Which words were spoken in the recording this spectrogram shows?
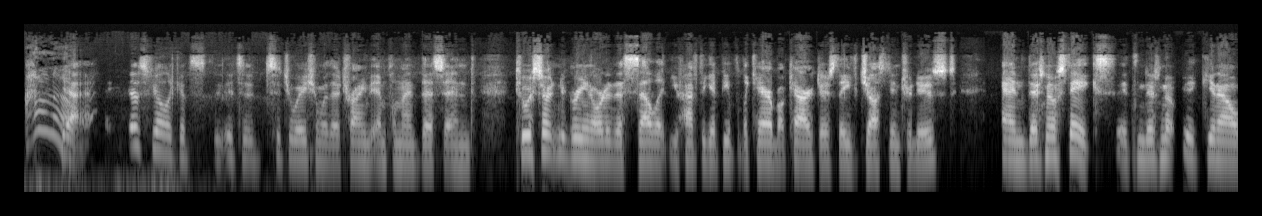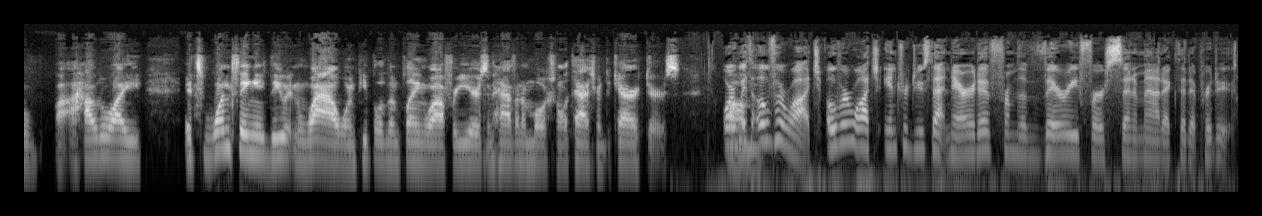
I don't know. Yeah, it does feel like it's it's a situation where they're trying to implement this, and to a certain degree, in order to sell it, you have to get people to care about characters they've just introduced, and there's no stakes. It's there's no you know how do I? It's one thing to do it in WoW when people have been playing WoW for years and have an emotional attachment to characters. Or with Um, Overwatch. Overwatch introduced that narrative from the very first cinematic that it produced.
